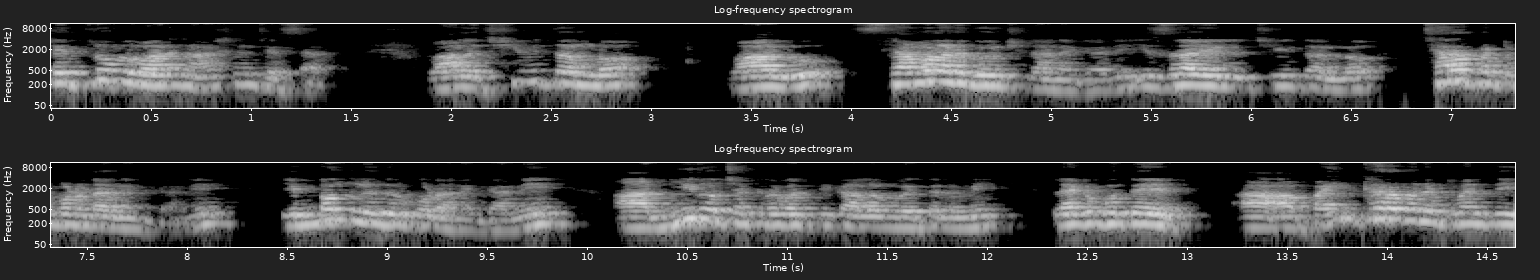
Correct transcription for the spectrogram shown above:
శత్రువులు వారిని నాశనం చేశారు. వాళ్ళ జీవితంలో వాళ్ళు శ్రమలు అనుభవించడానికి కానీ ఇజ్రాయేల్ జీవితంలో చెరపట్టుబడడానికి కానీ ఇబ్బందులు ఎదుర్కోవడానికి కానీ ఆ నీరో చక్రవర్తి కాలంలో అయితేనేమి లేకపోతే ఆ ఆ భయంకరమైనటువంటి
